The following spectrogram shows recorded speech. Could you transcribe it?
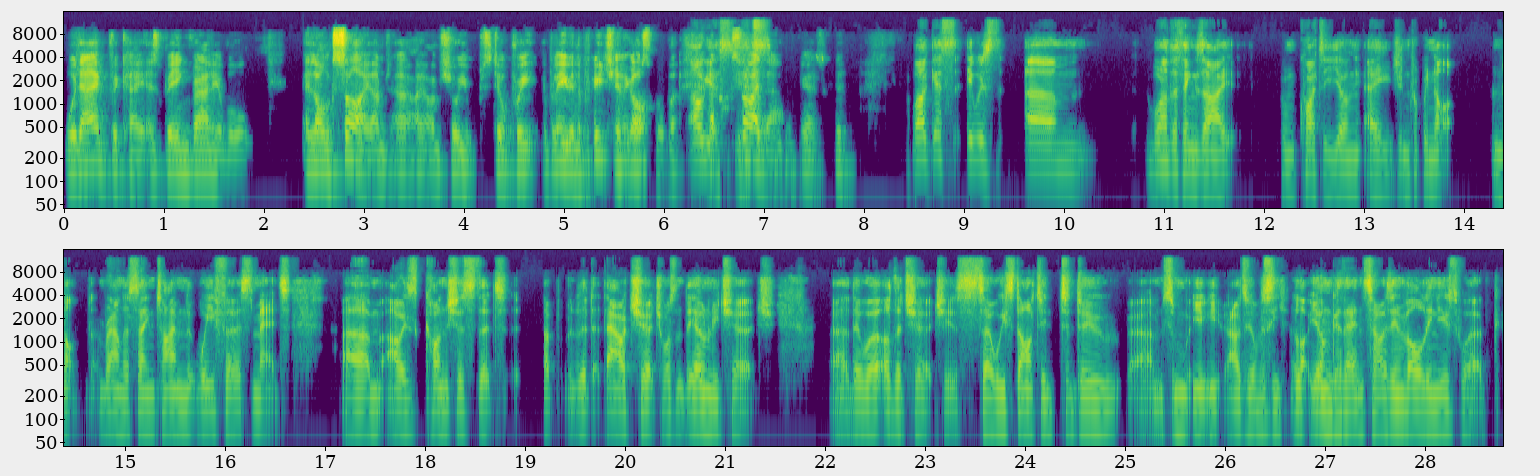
would advocate as being valuable alongside? I'm, I'm sure you still pre- believe in the preaching of the gospel, but oh yes, alongside yes. that, yes. well, I guess it was um, one of the things I, from quite a young age, and probably not not around the same time that we first met, um, I was conscious that uh, that our church wasn't the only church. Uh, there were other churches, so we started to do um, some. I was obviously a lot younger then, so I was involved in youth work,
